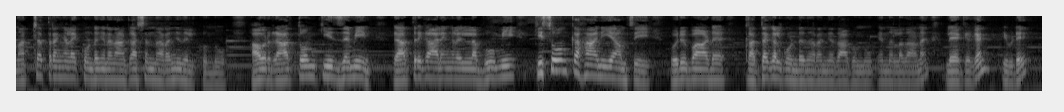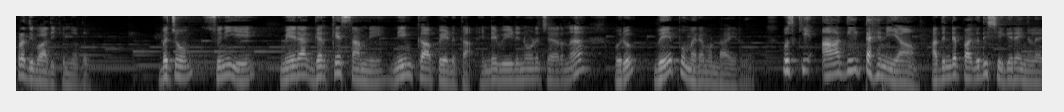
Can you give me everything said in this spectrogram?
നക്ഷത്രങ്ങളെ കൊണ്ട് ഇങ്ങനെ ആകാശം നിറഞ്ഞു നിൽക്കുന്നു. അവർ രാത്തോം കി ജമീൻ രാത്രികാലങ്ങളിലുള്ള ഭൂമി കിസോം കഹാനിയാം സേ. ഒരുപാട് കഥകൾ കൊണ്ട് നിറഞ്ഞതാകുന്നു എന്നുള്ളതാണ് ലേഖകൻ ഇവിടെ പ്രതിപാദിക്കുന്നത്. ബച്ചോം സുനിയെ മേരാ ഗർക്കെ സാമ്നി നീം കാ പേടുത്ത. എന്റെ വീടിനോട് ചേർന്ന് ഒരു വേപ്പ് മരമുണ്ടായിരുന്നു. ഉസ്കി ആദി ടഹനിയാം. അതിന്റെ പകുതി ശിഖരങ്ങൾ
